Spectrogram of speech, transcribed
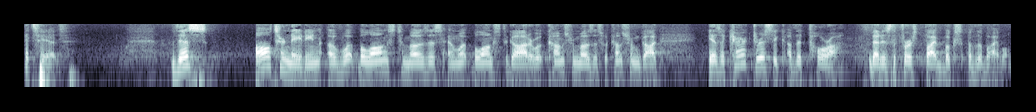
it's his. This alternating of what belongs to Moses and what belongs to God, or what comes from Moses, what comes from God, is a characteristic of the Torah, that is the first five books of the Bible.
